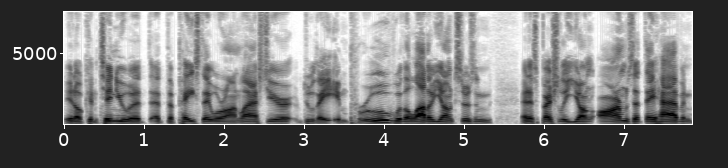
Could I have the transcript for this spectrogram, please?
you know, continue at, at the pace they were on last year? Do they improve with a lot of youngsters and and especially young arms that they have and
